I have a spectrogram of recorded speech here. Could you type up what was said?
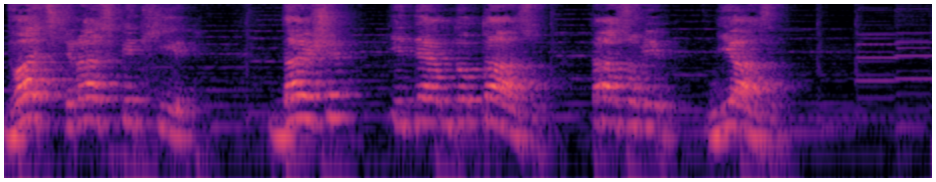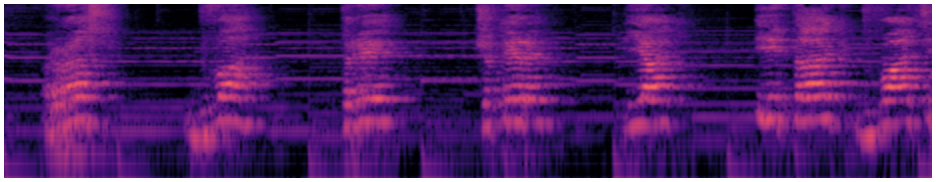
Двадцять раз підхід. Далі йдемо до тазу. Тазові м'язи. Раз, два, три, чотири, п'ять. І так 20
